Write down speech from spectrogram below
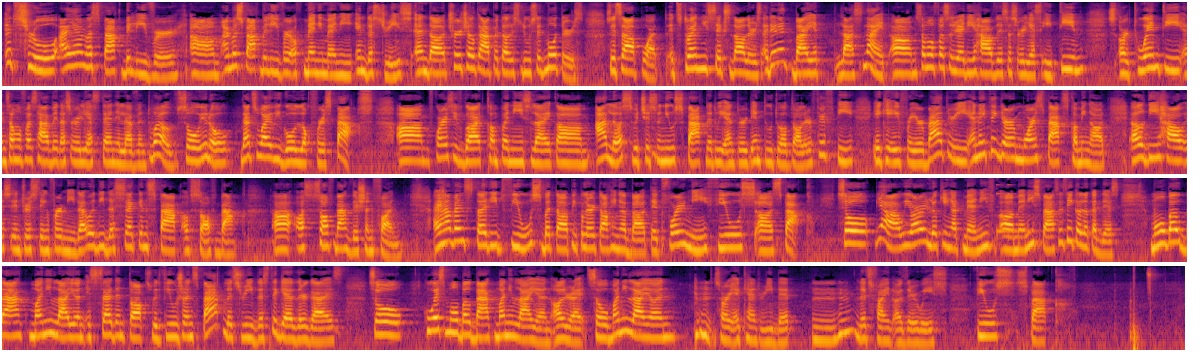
it's true. I am a SPAC believer. Um, I'm a SPAC believer of many, many industries. And uh, Churchill Capital is Lucid Motors. So it's up what? It's $26. I didn't buy it last night. Um, some of us already have this as early as 18 or 20. And some of us have it as early as 10, 11, 12. So, you know, that's why we go look for SPACs. Um, of course, you've got companies like um, Alussa, which is a new SPAC that we entered into, $12.50, aka Freyr Battery. And I think there are more SPACs coming out. LD How is interesting for me. That would be the second SPAC of SoftBank. Uh, SoftBank Vision Fund. I haven't studied Fuse, but uh, people are talking about it. For me, Fuse uh, SPAC. So yeah, we are looking at many uh, many SPACs. Let's take a look at this. Mobile Bank Money Lion is said in talks with Fusion SPAC. Let's read this together, guys. So Who is Mobile Bank? Money Lion. All right. So Money Lion. sorry, I can't read it. Mm-hmm. Let's find other ways. Fuse, SPAC.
